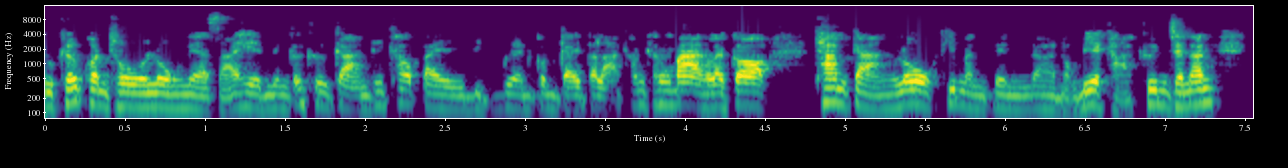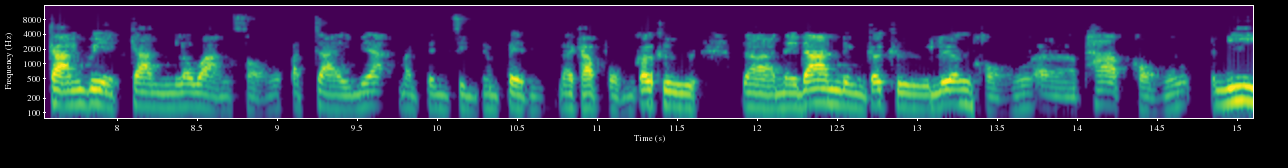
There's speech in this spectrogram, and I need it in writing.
U curve control ลงเนี่ยสาเหตุหนึ่งก็คือการที่เข้าไปบิดเบือนกลไกตลาดค่อนข้างมาก แล้วก็ท่ามกลางโลกที่มันเป็นดอกเบี้ยขาขึ้น ฉะนั้นการเวทกันระหว่าง 2 ปัจจัยเนี่ยมันเป็นสิ่งจำเป็นนะครับผมก็คือในด้านหนึ่งก็คือเรื่องของภาพของหนี้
